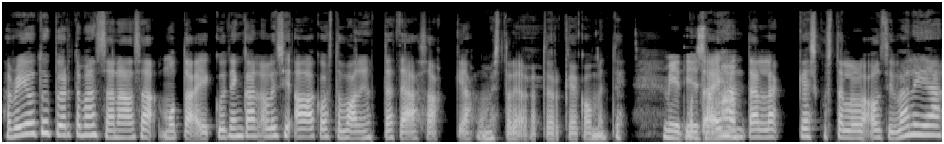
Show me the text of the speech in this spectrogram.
Harry joutui pyörtämään sanansa, mutta ei kuitenkaan olisi AKsta valinnut tätä sakkia. Mun mielestä oli aika törkeä kommentti. Mietin mutta samaa. eihän tällä keskustelulla olisi väliä,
